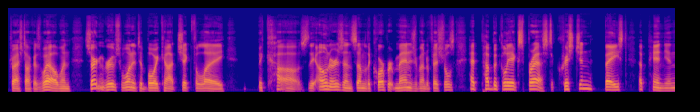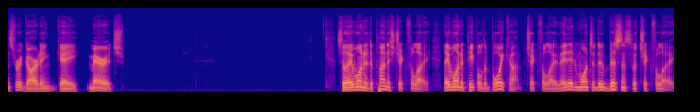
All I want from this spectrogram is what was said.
Trice Talk as well. When certain groups wanted to boycott Chick fil A because the owners and some of the corporate management officials had publicly expressed Christian based opinions regarding gay marriage. So they wanted to punish Chick fil A. They wanted people to boycott Chick fil A. They didn't want to do business with Chick fil A.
